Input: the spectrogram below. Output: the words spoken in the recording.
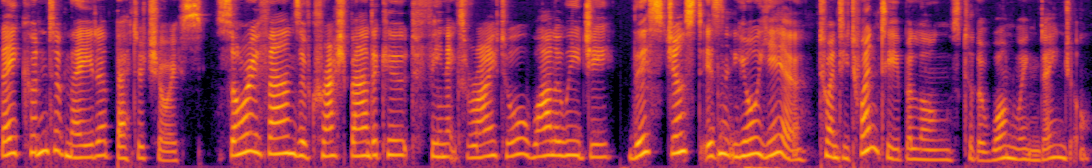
they couldn't have made a better choice. Sorry fans of Crash Bandicoot, Phoenix Wright or Waluigi, this just isn't your year. 2020 belongs to the One-Winged Angel.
